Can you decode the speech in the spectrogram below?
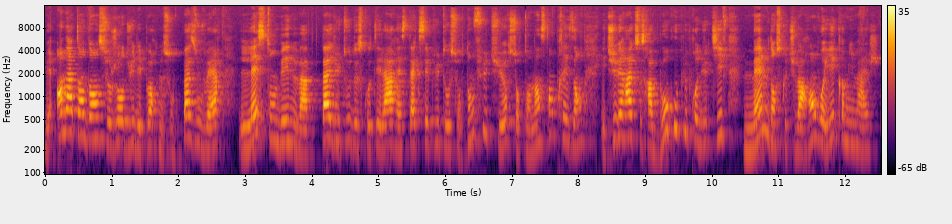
Mais en attendant, si aujourd'hui les portes ne sont pas ouvertes, laisse tomber, ne va pas du tout de ce côté-là, reste axé plutôt sur ton futur, sur ton instant présent et tu verras que ce sera beaucoup plus productif même dans ce que tu vas renvoyer comme image.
